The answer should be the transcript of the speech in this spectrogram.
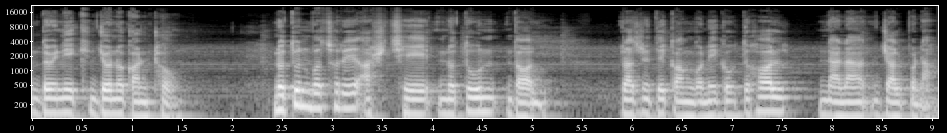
দৈনিক জনকণ্ঠ। নতুন বছরে আসছে নতুন দল। রাজনৈতিক অঙ্গনে কৌতূহল, নানা জল্পনা।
